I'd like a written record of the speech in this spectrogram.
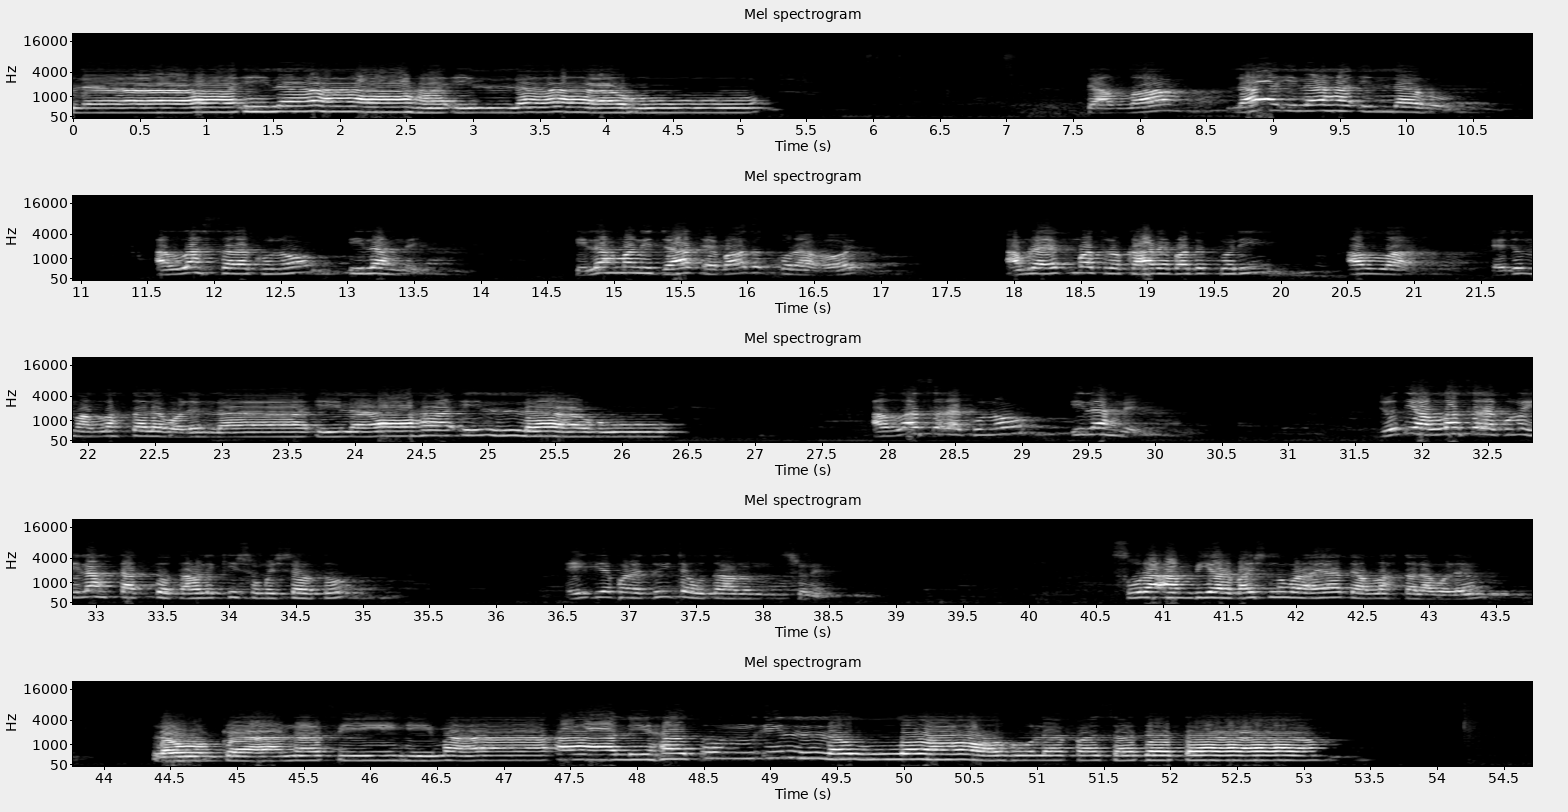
لا إله إلا هو যে আল্লাহ লা ইলাহা ইল্লাহু আল্লাহ ছাড়া কোনো ইলাহ নেই ইলাহ মানে যার এবাদত করা হয় আমরা একমাত্র কার এবাদত করি আল্লাহ এজন্য আল্লাহ তাআলা বলেন লা ইলাহা ইল্লাহু আল্লাহ ছাড়া কোনো ইলাহ নেই যদি আল্লাহ ছাড়া কোনো ইলাহ থাকতো তাহলে কি সমস্যা হতো এই ব্যাপারে দুইটা উদাহরণ শুনে সূরা আম্বিয়ার 22 নম্বর আয়াতে আল্লাহ তাআলা বলেন لو كان فيهما آلهة إلا الله لفسدتا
